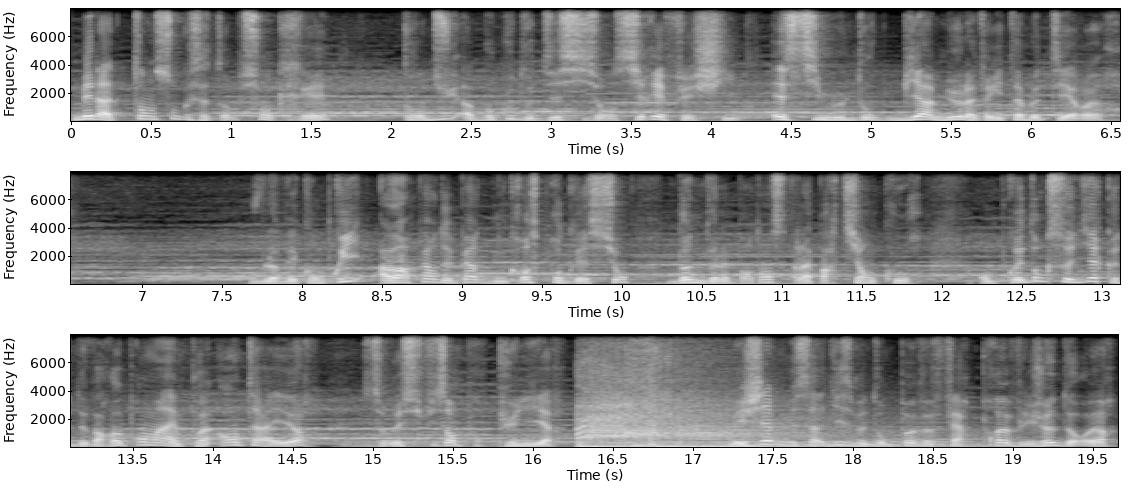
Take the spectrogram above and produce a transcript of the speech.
Mais la tension que cette option crée conduit à beaucoup de décisions irréfléchies et stimule donc bien mieux la véritable terreur. Vous l'avez compris, avoir peur de perdre une grosse progression donne de l'importance à la partie en cours. On pourrait donc se dire que devoir reprendre un point antérieur serait suffisant pour punir. Mais j'aime le sadisme dont peuvent faire preuve les jeux d'horreur,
